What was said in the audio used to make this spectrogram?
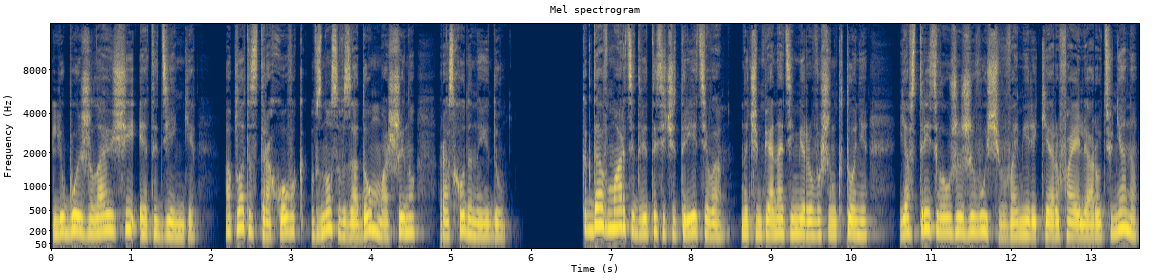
Любой желающий — это деньги. Оплата страховок, взносов за дом, машину, расходы на еду. Когда в марте 2003-го на чемпионате мира в Вашингтоне я встретила уже живущего в Америке Рафаэля Арутюняна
